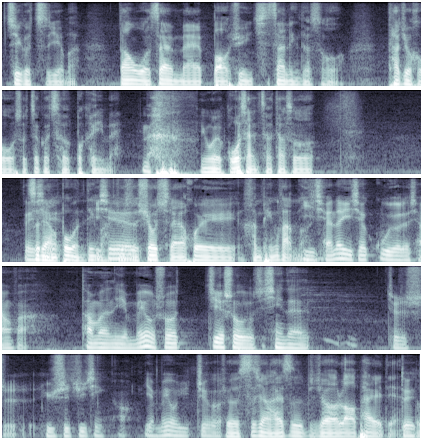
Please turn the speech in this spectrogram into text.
这个职业嘛。当我在买宝骏七三零的时候，他就和我说这个车不可以买，因为国产车他说质量不稳定嘛，就是修起来会很频繁嘛。以前的一些固有的想法，他们也没有说接受现在就是与时俱进啊，也没有这个就是思想还是比较老派一点，对吧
